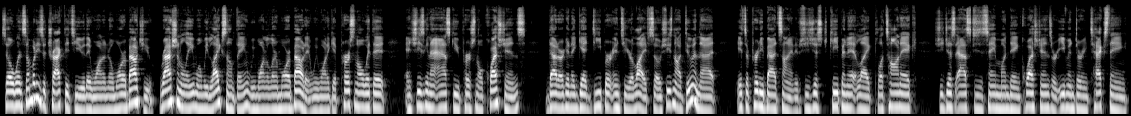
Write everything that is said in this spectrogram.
So when somebody's attracted to you, they want to know more about you. Rationally, when we like something, we want to learn more about it. We want to get personal with it. And she's going to ask you personal questions that are going to get deeper into your life. So if she's not doing that, it's a pretty bad sign. If she's just keeping it like platonic, she just asks you the same mundane questions, or even during texting,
